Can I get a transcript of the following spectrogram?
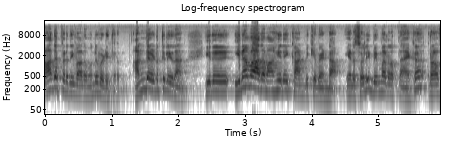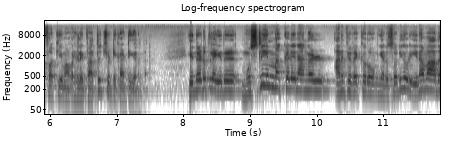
வாத பிரதிவாதம் ஒன்று வெடித்திருந்தது. அந்த இடத்திலே தான் இது இனவாதமாக இதை காண்பிக்க வேண்டாம் என்று சொல்லி பிமல் ரத்நாயக்க ரவ் ஹக்கீம் அவர்களை பார்த்து சுட்டிக்காட்டியிருந்தார். இந்த இடத்துல இது முஸ்லீம் மக்களை நாங்கள் அனுப்பி வைக்கிறோம் என்று சொல்லி ஒரு இனவாத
